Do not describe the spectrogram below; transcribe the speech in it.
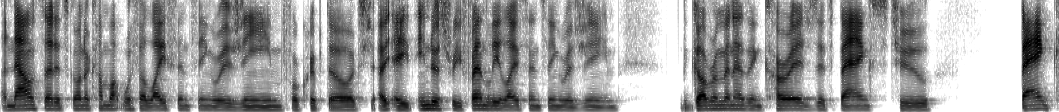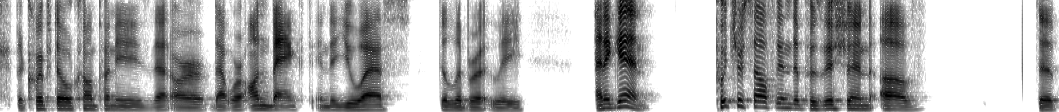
announced that it's going to come up with a licensing regime for crypto, a, a industry friendly licensing regime. The government has encouraged its banks to bank the crypto companies that are that were unbanked in the US deliberately. And again, put yourself in the position of the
